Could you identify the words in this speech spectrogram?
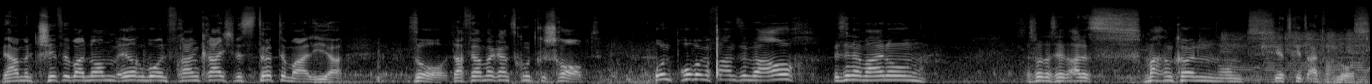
Wir haben ein Schiff übernommen, irgendwo in Frankreich, das dritte Mal hier. So, dafür haben wir ganz gut geschraubt. Und Probe gefahren sind wir auch. Wir sind der Meinung, dass wir das jetzt alles machen können und jetzt geht's einfach los.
